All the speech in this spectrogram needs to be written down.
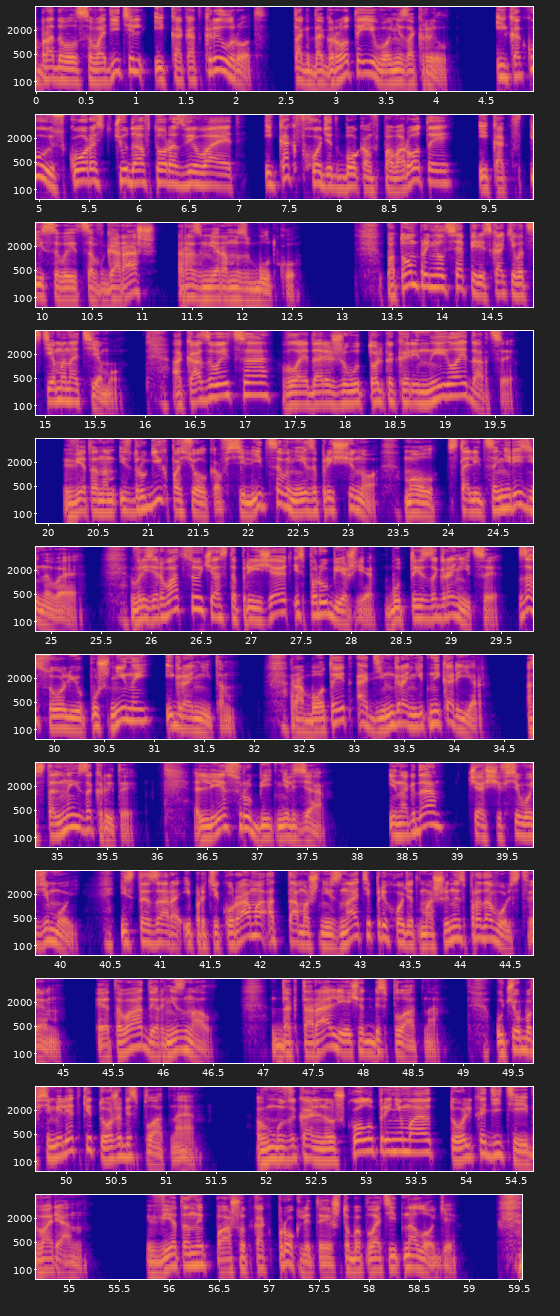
Обрадовался водитель и как открыл рот, тогда грота его не закрыл. И какую скорость чудо-авто развивает, и как входит боком в повороты, и как вписывается в гараж размером с будку. Потом принялся перескакивать с темы на тему. Оказывается, в Лайдаре живут только коренные лайдарцы. Ветанам из других поселков селиться в ней запрещено, мол, столица не резиновая. В резервацию часто приезжают из порубежья, будто из-за границы, за солью, пушниной и гранитом. Работает один гранитный карьер, остальные закрыты. Лес рубить нельзя. Иногда, чаще всего зимой, из Тезара и Протикурама от тамошней знати приходят машины с продовольствием. Этого Адер не знал. Доктора лечат бесплатно. Учеба в семилетке тоже бесплатная. В музыкальную школу принимают только детей дворян. Ветаны пашут как проклятые, чтобы платить налоги.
